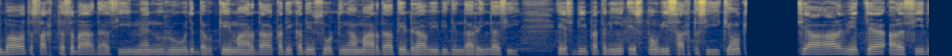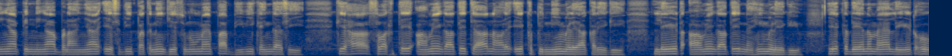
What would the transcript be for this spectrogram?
ਬਹੁਤ ਸਖਤ ਸੁਭਾਅ ਦਾ ਸੀ। ਮੈਨੂੰ ਰੋਜ਼ ਦਬਕੇ ਮਾਰਦਾ ਕਦੇ ਕਦੇ ਸੋਟੀਆਂ ਮਾਰਦਾ ਤੇ ਡਰਾਵੇ ਵੀ ਦਿੰਦਾ ਰਹਿੰਦਾ ਸੀ। ਇਸ ਦੀ ਪਤਨੀ ਇਸ ਤੋਂ ਵੀ ਸਖਤ ਸੀ ਕਿਉਂਕਿ ਸਿਆਲ ਵਿੱਚ ਅਲਸੀ ਦੀਆਂ ਪਿੰਨੀਆਂ ਬਣਾਈਆਂ। ਇਸ ਦੀ ਪਤਨੀ ਜਿਸ ਨੂੰ ਮੈਂ ਭਾਬੀ ਵੀ ਕਹਿੰਦਾ ਸੀ, ਕਿਹਾ, ਸਵਖਤੇ ਆਵੇਂਗਾ ਤੇ ਚਾਹ ਨਾਲ ਇੱਕ ਪਿੰਨੀ ਮਿਲਿਆ ਕਰੇਗੀ। ਲੇਟ ਆਵੇਂਗਾ ਤੇ ਨਹੀਂ ਮਿਲੇਗੀ। ਇੱਕ ਦਿਨ ਮੈਂ ਲੇਟ ਹੋ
